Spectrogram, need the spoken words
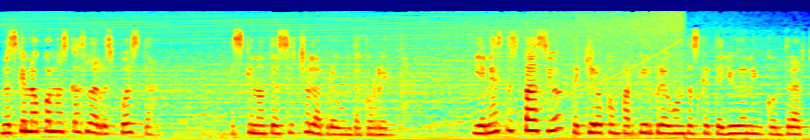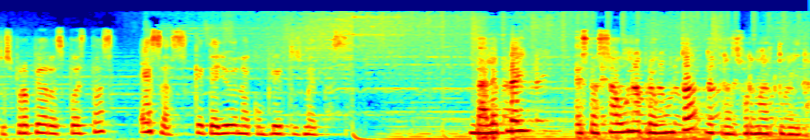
No es que no conozcas la respuesta, es que no te has hecho la pregunta correcta. Y en este espacio te quiero compartir preguntas que te ayuden a encontrar tus propias respuestas, esas que te ayuden a cumplir tus metas. Dale play, estás a una pregunta de transformar tu vida.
